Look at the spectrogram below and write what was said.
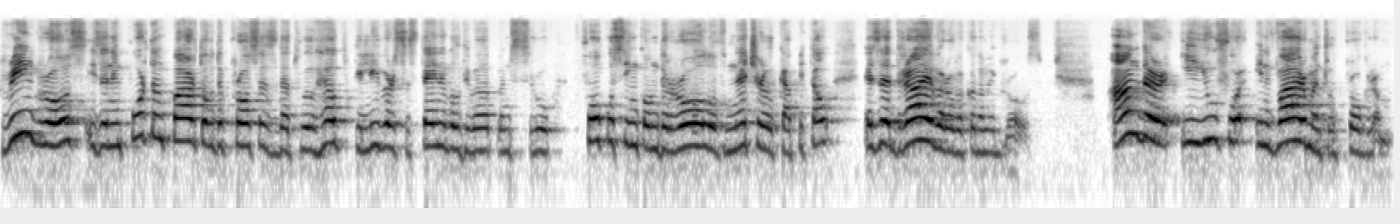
Green growth is an important part of the process that will help deliver sustainable development through focusing on the role of natural capital as a driver of economic growth. Under EU for Environmental Program,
